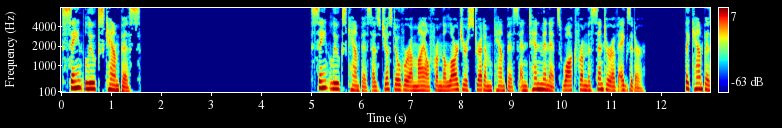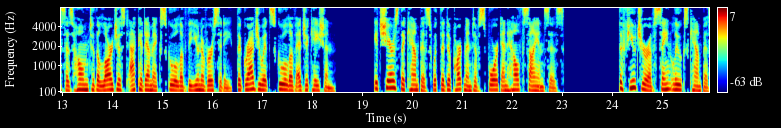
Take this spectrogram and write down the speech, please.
St. Luke's campus St. Luke's campus is just over a mile from the larger Streatham campus and 10 minutes walk from the centre of Exeter. The campus is home to the largest academic school of the university, the Graduate School of Education. It shares the campus with the Department of Sport and Health Sciences. The future of St. Luke's campus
